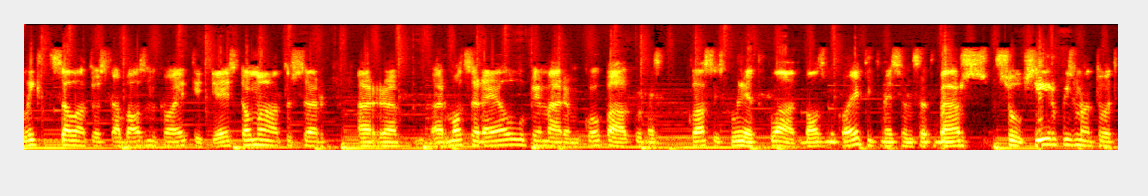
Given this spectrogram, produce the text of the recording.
likt salātos kā balzmiko etiķi, ēst tomātus ar, ar, ar mozzarellu, piemēram, kopā, kur mēs klasiski lietu klāt balzmiko etiķi, mēs varam šo bērnu sulu sīrupu izmantot.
